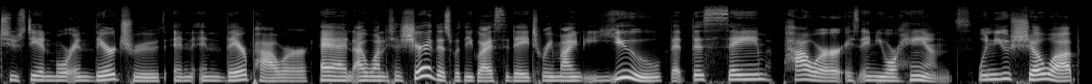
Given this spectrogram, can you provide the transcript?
to stand more in their truth and in their power. And I wanted to share this with you guys today to remind you that this same power is in your hands. When you show up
